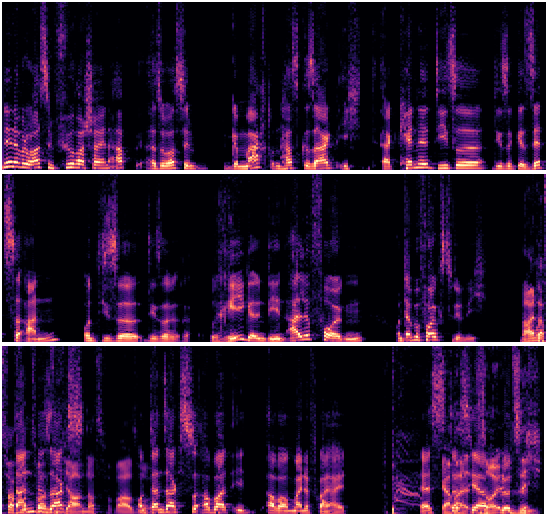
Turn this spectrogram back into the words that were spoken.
Nee, aber du hast den Führerschein ab, also du hast den gemacht und hast gesagt, ich erkenne diese, diese Gesetze an und diese, diese Regeln, denen alle folgen, und da befolgst du die nicht. Nein, das Und war vor dann 20 sagst- Jahren, das war so. und dann sagst du aber, aber meine Freiheit. Das, Ja, das aber ist ja sollten Blödsinn. sich,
